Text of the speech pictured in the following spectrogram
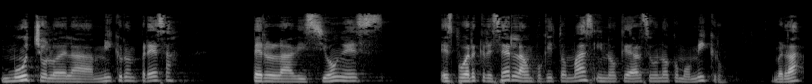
mucho lo de la microempresa, pero la visión es, es poder crecerla un poquito más y no quedarse uno como micro, ¿verdad?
